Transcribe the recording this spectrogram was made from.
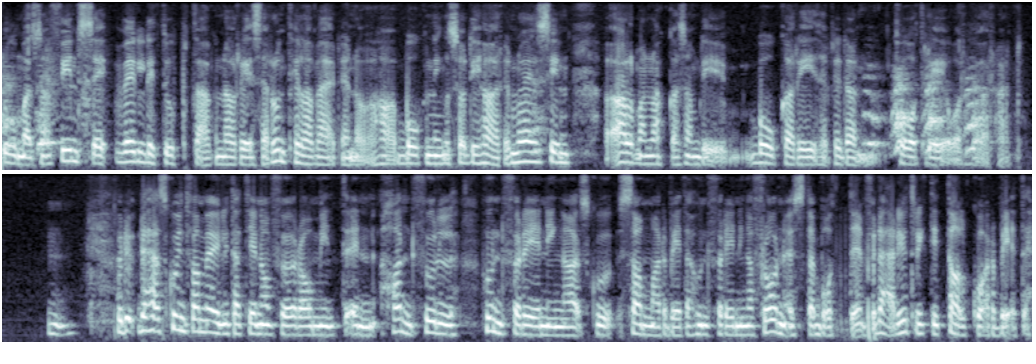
domar som finns är väldigt upptagna och reser runt hela världen och har bokning så de har nog sin almanacka som de bokar i redan två, tre år förhand. Mm. Det här skulle inte vara möjligt att genomföra om inte en handfull hundföreningar skulle samarbeta, hundföreningar från Österbotten, för det här är ju ett riktigt talkoarbete.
